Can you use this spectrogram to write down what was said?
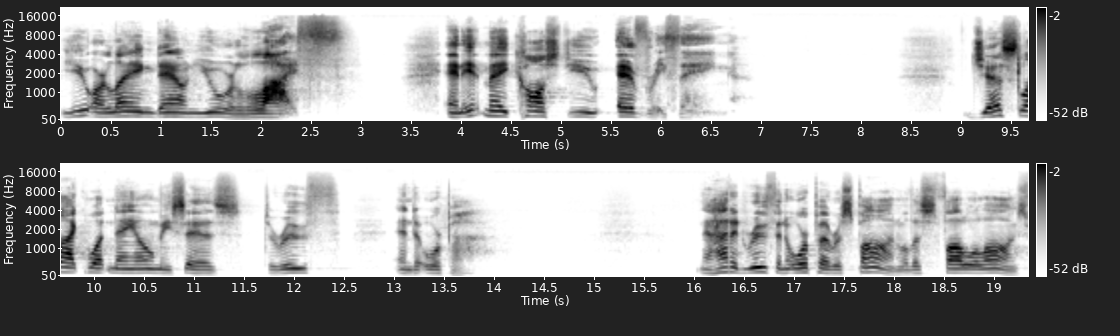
you are laying down your life. And it may cost you everything. Just like what Naomi says to Ruth and to Orpah. Now, how did Ruth and Orpah respond? Well, let's follow along. It's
